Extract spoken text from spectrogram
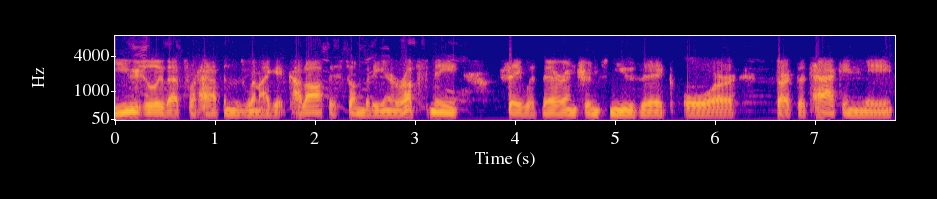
usually that's what happens when I get cut off if somebody interrupts me, say with their entrance music or starts attacking me,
